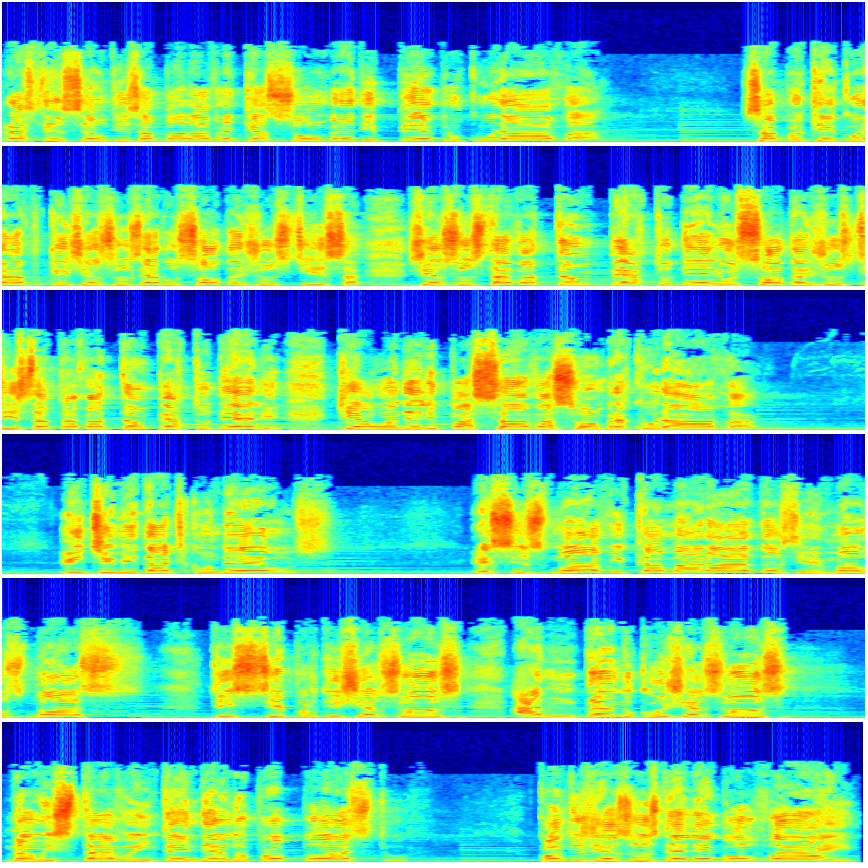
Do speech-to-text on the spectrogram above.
Presta atenção, diz a palavra que a sombra de Pedro curava. Sabe por que curava? Porque Jesus era o sol da justiça. Jesus estava tão perto dele, o sol da justiça estava tão perto dele, que aonde ele passava a sombra curava. Intimidade com Deus. Esses nove camaradas, irmãos nossos, discípulos de Jesus, andando com Jesus, não estavam entendendo o propósito. Quando Jesus delegou, vai,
